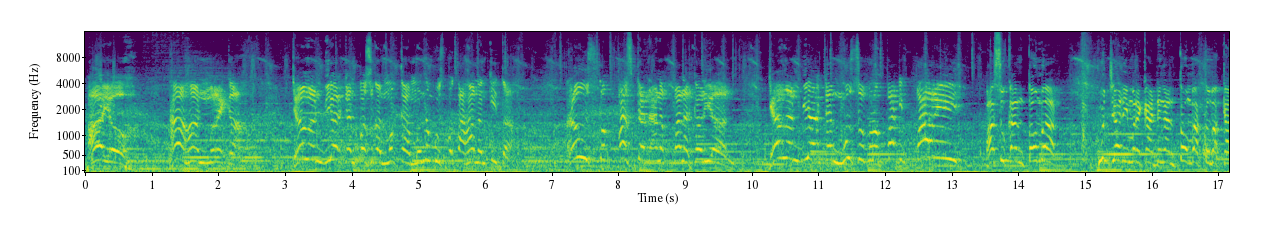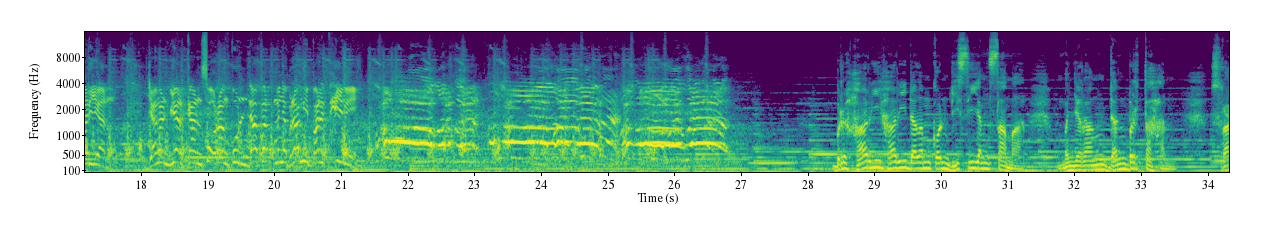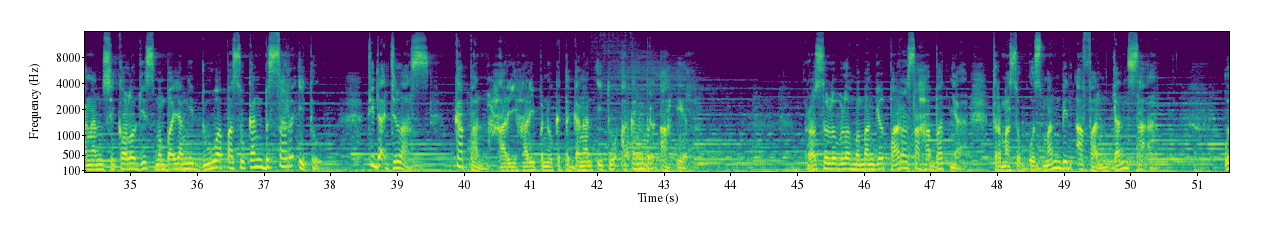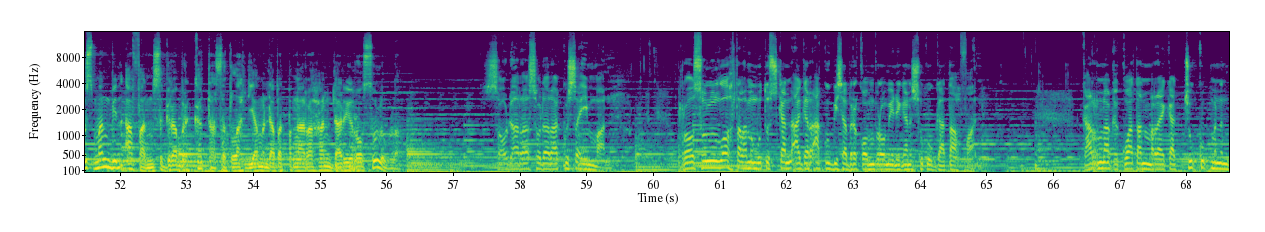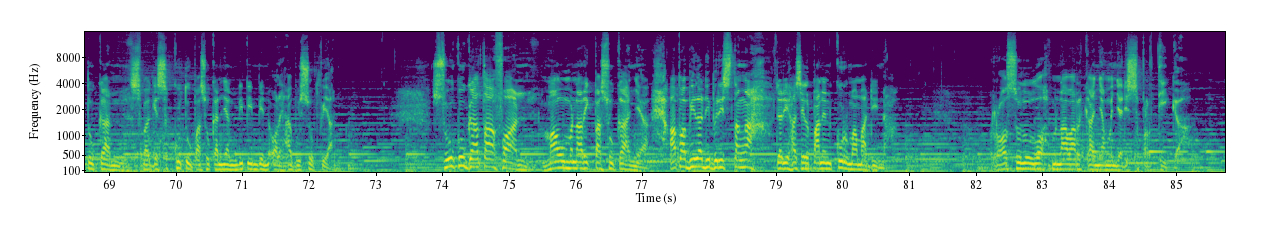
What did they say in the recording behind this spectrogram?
Ayo, tahan mereka. Jangan biarkan pasukan Mekah menembus pertahanan kita. Terus lepaskan anak panah kalian. Jangan biarkan musuh melompati parit. Pasukan tombak, hujani mereka dengan tombak-tombak kalian. Jangan biarkan seorang pun dapat menyeberangi parit ini. Berhari-hari dalam kondisi yang sama, menyerang dan bertahan. Serangan psikologis membayangi dua pasukan besar itu. Tidak jelas kapan hari-hari penuh ketegangan itu akan berakhir. Rasulullah memanggil para sahabatnya, termasuk Utsman bin Affan dan Sa'ad. Utsman bin Affan segera berkata setelah dia mendapat pengarahan dari Rasulullah. Saudara-saudaraku seiman, Rasulullah telah memutuskan agar aku bisa berkompromi dengan suku Gatafan. Karena kekuatan mereka cukup menentukan sebagai sekutu pasukan yang dipimpin oleh Abu Sufyan. Suku Gatafan mau menarik pasukannya apabila diberi setengah dari hasil panen kurma Madinah. Rasulullah menawarkannya menjadi sepertiga.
